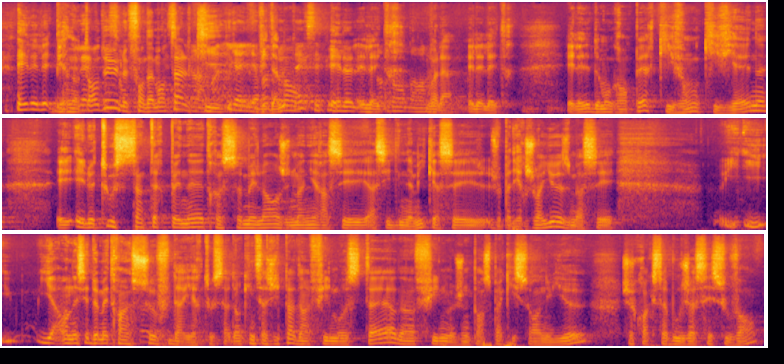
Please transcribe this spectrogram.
Et les lettres, bien entendu, le fondamental qui, évidemment, et, les lettres, voilà, et les lettres, et les lettres de mon grand-père qui vont, qui viennent, et, le tout s'interpénètre, se mélange d'une manière assez, assez dynamique, assez, je ne veux pas dire joyeuse, mais assez. Il, y a, on essaie de mettre un souffle derrière tout ça. Donc il ne s'agit pas d'un film austère, d'un film, je ne pense pas qu'il soit ennuyeux. Je crois que ça bouge assez souvent.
